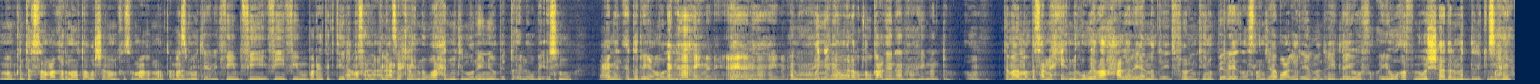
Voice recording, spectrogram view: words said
ممكن تخسر مع غرناطة برشلونة خسر مع غرناطة مزبوط يعني في في في في مباريات بس الواحد ممكن أنا عم بحكي إنه واحد مثل مورينيو بتقله وباسمه عمل قدر يعمل أنهى هيمنة إيه أنهى هيمنة. أنا وإني- هيمنة أنا وهو بتوقع- بعدين أنهى هيمنته. تماما بس عم نحكي إنه هو راح على ريال مدريد. فلورنتينو بيريز أصلا جابه على ريال مدريد ليوقف يوقف بوش هذا المد الكبير. صحيح.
